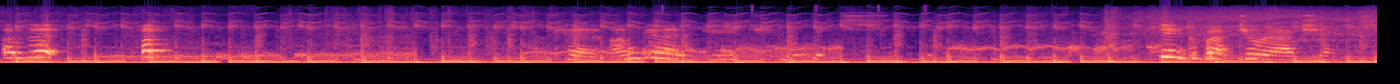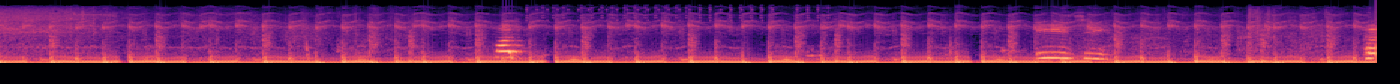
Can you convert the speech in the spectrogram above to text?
That was it. Up. Okay, I'm gonna need you think about your actions. Easy.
